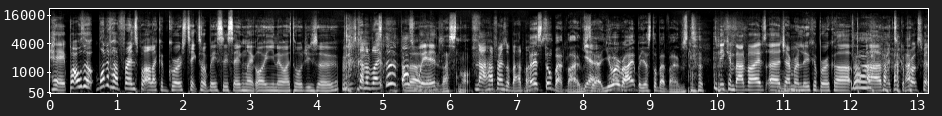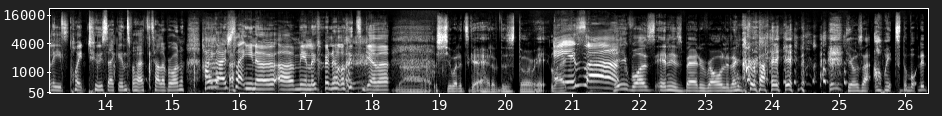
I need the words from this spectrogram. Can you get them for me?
hey, but although one of her friends put out like a gross TikTok basically saying, like, oh, you know, I told you so. It's kind of like, "That- that's No, weird. That's not. Nah, her friends are bad vibes. They're still bad vibes. Yeah, Yeah, you were um, right, but you're still bad vibes. Speaking bad vibes, uh, Gemma and Luca broke up. Um, it took approximately 0.2 seconds for her to tell everyone, hi guys, just letting you know, uh, me and Luca are no longer together. nah, she wanted to get ahead of the story. Like, ASAP. he was in his bed rolling and crying. he was like, I'll wait till the morning.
